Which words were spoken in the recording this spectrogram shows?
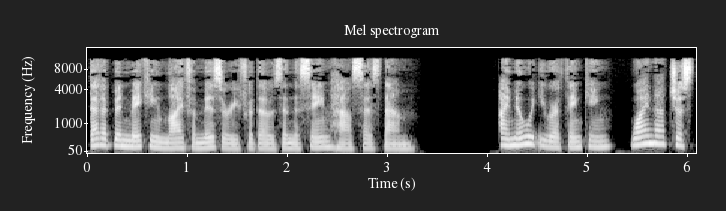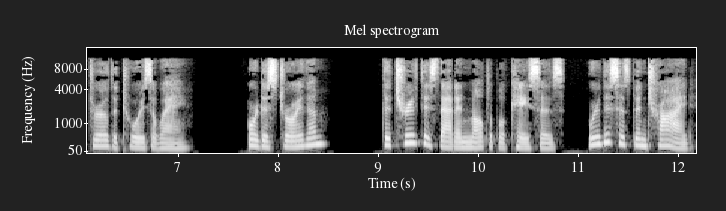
that have been making life a misery for those in the same house as them. I know what you are thinking why not just throw the toys away? Or destroy them? The truth is that in multiple cases, where this has been tried,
